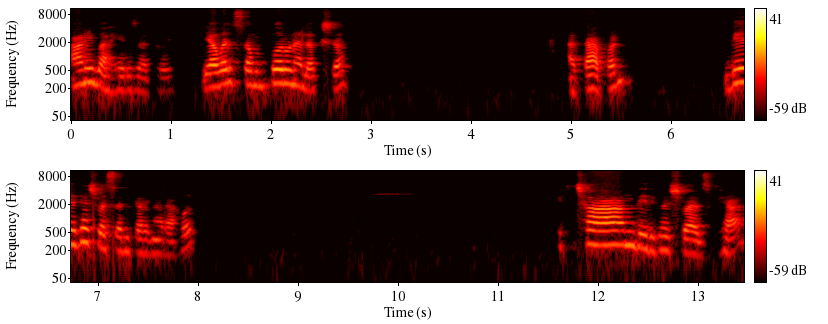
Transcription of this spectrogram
आणि बाहेर जातोय. यावर संपूर्ण लक्ष आता आपण दीर्घ श्वसन करणार आहोत. छान दीर्घ श्वास घ्या.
